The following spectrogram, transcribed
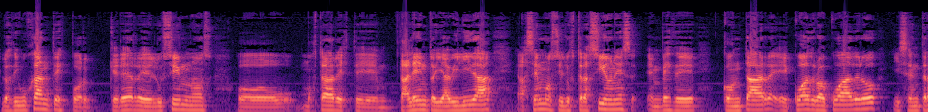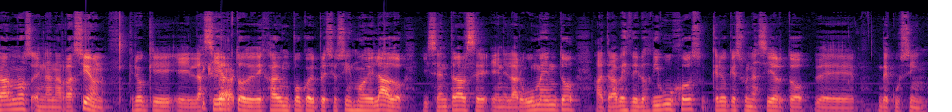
los dibujantes, por querer eh, lucirnos o mostrar este talento y habilidad, hacemos ilustraciones en vez de contar eh, cuadro a cuadro y centrarnos en la narración. Creo que el acierto de dejar un poco el preciosismo de lado y centrarse en el argumento a través de los dibujos, creo que es un acierto de, de Cousin.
